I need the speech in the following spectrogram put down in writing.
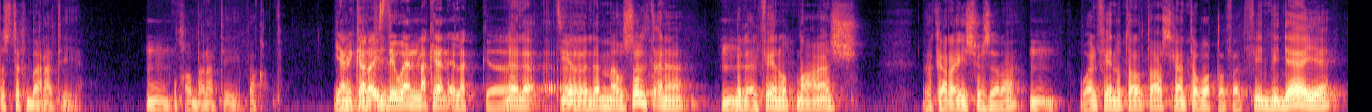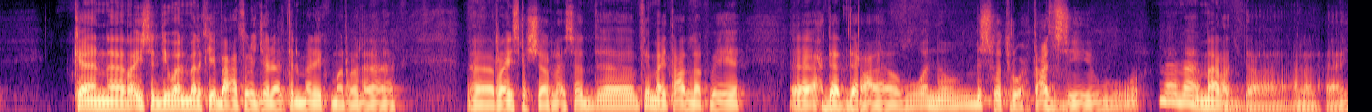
استخباراتية مم. مخابراتية فقط. يعني كرئيس ديوان ما كان لك آه، لا لا آه لما وصلت أنا بال 2012 كرئيس وزراء و2013 كان توقفت. في البداية كان رئيس الديوان الملكي بعثه لجلالة الملك مرة للرئيس بشار الأسد فيما يتعلق بأحداث درعا وأنه بسوى تروح تعزي وما ما رد على الهاي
